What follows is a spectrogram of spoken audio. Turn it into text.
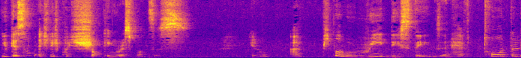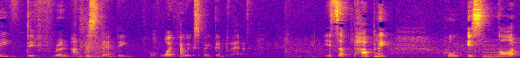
You get some actually quite shocking responses. You know, uh, people will read these things and have totally different understanding of what you expect them to have. It's a public who is not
